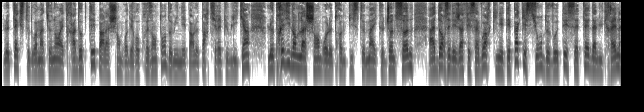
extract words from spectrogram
Le texte doit maintenant être adopté par la Chambre des représentants, dominée par le Parti républicain. Le président de la Chambre, le Trumpiste Mike Johnson, a d'ores et déjà fait savoir qu'il n'était pas question de voter cette aide à l'Ukraine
